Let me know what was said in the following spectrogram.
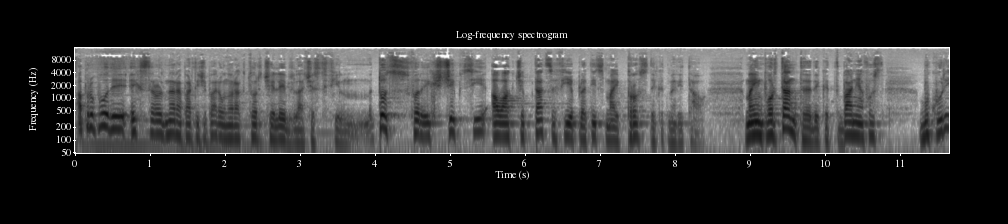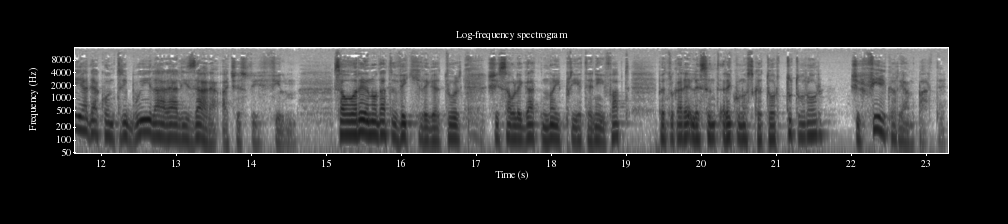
Apropo de extraordinara participare a unor actori celebri la acest film, toți, fără excepție, au acceptat să fie plătiți mai prost decât meritau. Mai importantă decât banii a fost bucuria de a contribui la realizarea acestui film. S-au reînodat vechi legături și s-au legat noi prietenii, fapt pentru care le sunt recunoscător tuturor și fiecare în parte.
